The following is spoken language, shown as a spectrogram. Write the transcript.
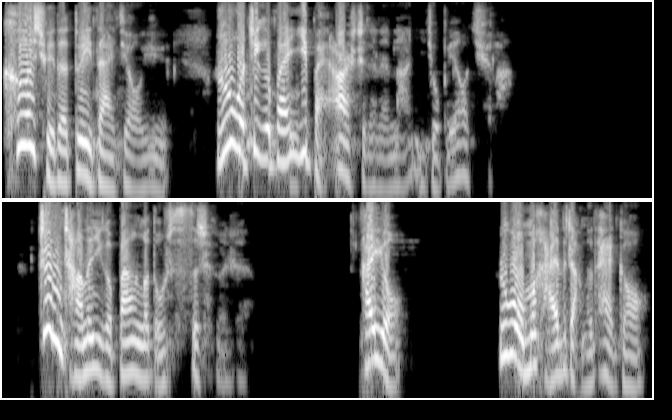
科学的对待教育。如果这个班一百二十个人了，你就不要去了。正常的一个班额都是四十个人。还有，如果我们孩子长得太高，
